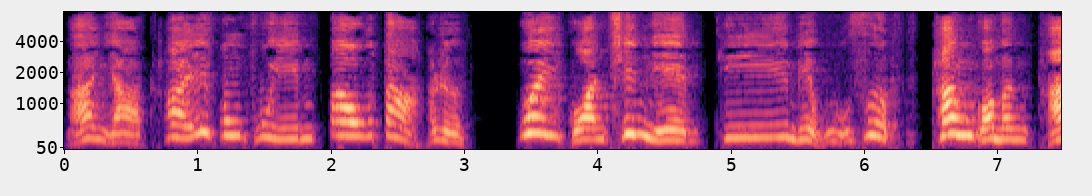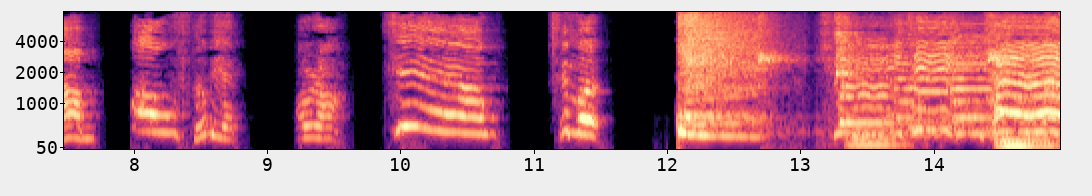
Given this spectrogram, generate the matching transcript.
南衙开封府尹包大人为官清廉铁面无私贪官们谈包色变二啊乡亲们。去京城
